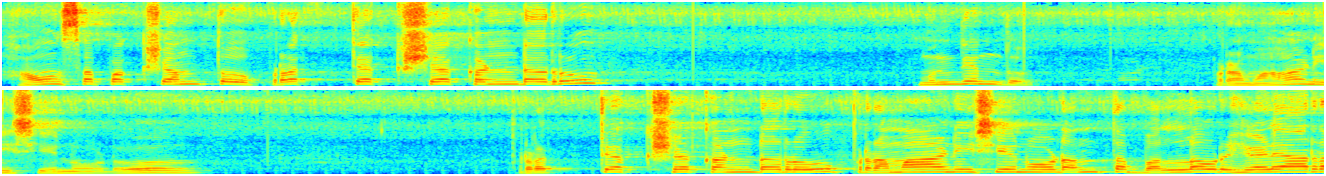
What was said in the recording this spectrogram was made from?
ಹಂಸ ಪಕ್ಷ ಅಂತೂ ಪ್ರತ್ಯಕ್ಷ ಕಂಡರು ಮುಂದಿಂದು ಪ್ರಮಾಣಿಸಿ ನೋಡು. ಪ್ರತ್ಯಕ್ಷ ಕಂಡರು ಪ್ರಮಾಣಿಸಿ ನೋಡಂತ ಬಲ್ಲವರು ಹೇಳ್ಯಾರ.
